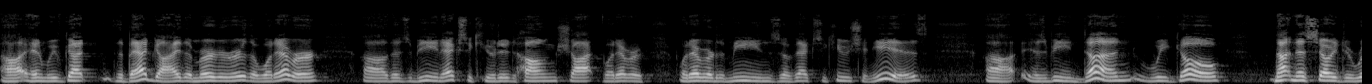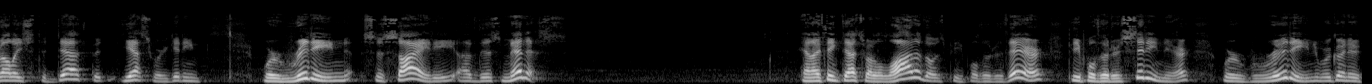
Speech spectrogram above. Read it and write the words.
uh, and we've got the bad guy, the murderer, the whatever, uh, that's being executed, hung, shot, whatever, whatever the means of execution is, uh, is being done, we go not necessarily to relish the death, but yes, we're getting, we're ridding society of this menace. And I think that's what a lot of those people that are there, people that are sitting there, we're ridding, we're going to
